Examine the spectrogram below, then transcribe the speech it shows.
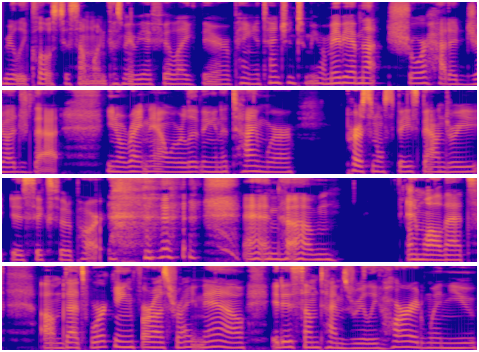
really close to someone because maybe I feel like they're paying attention to me? Or maybe I'm not sure how to judge that. You know, right now we're living in a time where personal space boundary is six foot apart. and um, and while that's um, that's working for us right now, it is sometimes really hard when you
